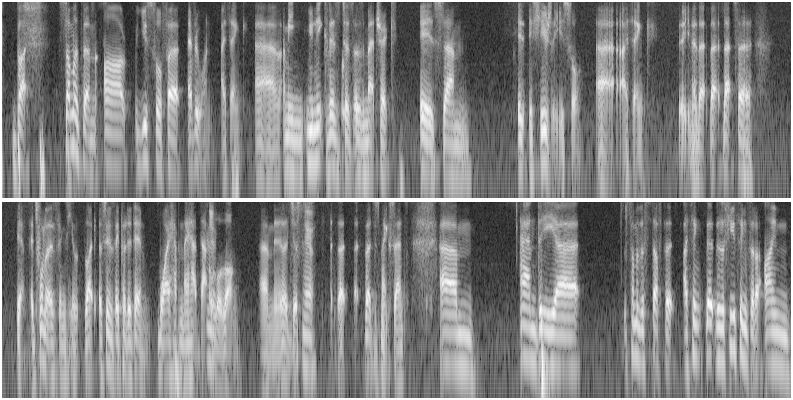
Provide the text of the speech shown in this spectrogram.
but some of them are useful for everyone. I think. Uh, I mean, unique visitors as a metric is um, is, is, hugely useful. Uh, I think you know that, that that's a yeah, it's one of those things. You like as soon as they put it in, why haven't they had that yeah. all along? Um, it just yeah. that that just makes sense. Um, and the uh, some of the stuff that I think that there's a few things that I'm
